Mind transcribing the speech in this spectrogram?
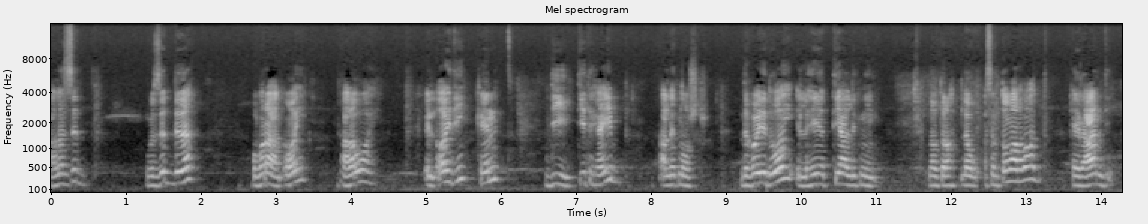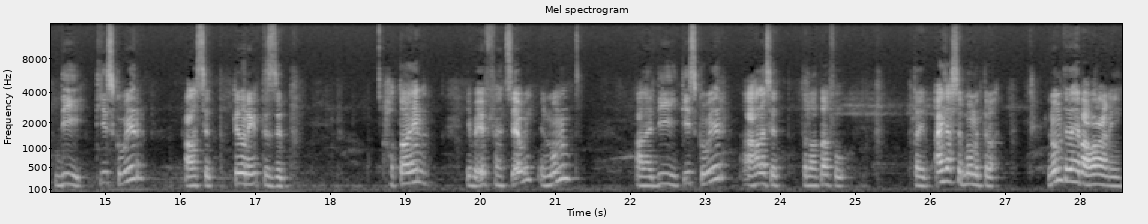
على ال Z وال Z ده عبارة عن I على Y ال I دي كانت D T تكعيب على 12 divided Y اللي هي T على 2 لو طرحت لو قسمتهم على بعض هيبقى عندي D T square على 6 كده أنا جبت ال Z. احطها هنا. يبقى F هتساوي ال moment على D T square على 6 طلعتها فوق. طيب عايز أحسب moment بقى. ال moment ده هيبقى عبارة عن إيه؟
